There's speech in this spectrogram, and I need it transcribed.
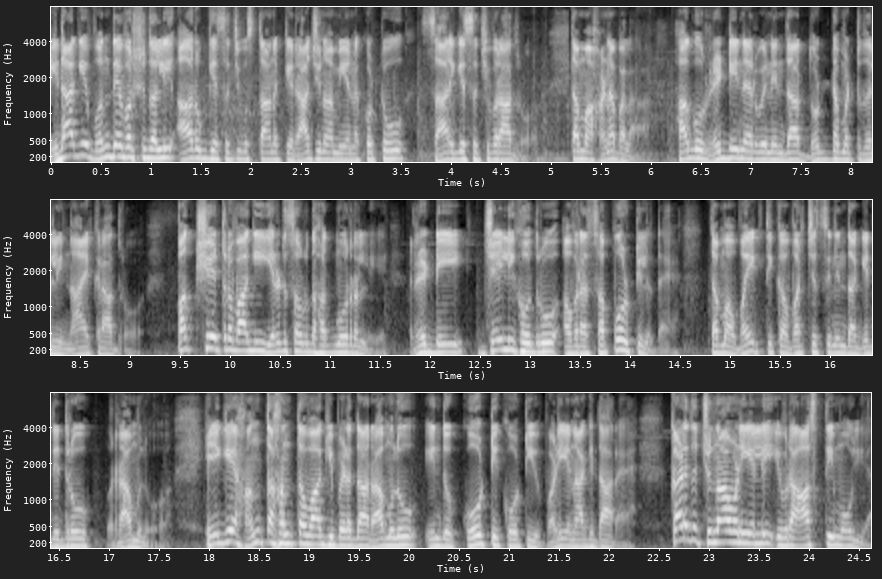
ಇದಾಗಿ ಒಂದೇ ವರ್ಷದಲ್ಲಿ ಆರೋಗ್ಯ ಸಚಿವ ಸ್ಥಾನಕ್ಕೆ ರಾಜೀನಾಮೆಯನ್ನು ಕೊಟ್ಟು ಸಾರಿಗೆ ಸಚಿವರಾದ್ರು. ತಮ್ಮ ಹಣಬಲ ಹಾಗೂ ರೆಡ್ಡಿ ನೆರವಿನಿಂದ ದೊಡ್ಡ ಮಟ್ಟದಲ್ಲಿ ನಾಯಕರಾದ್ರು. ಪಕ್ಷೇತರವಾಗಿ ಎರಡು ಸಾವಿರದ ಹದಿಮೂರರಲ್ಲಿ ರೆಡ್ಡಿ ಜೈಲಿಗೆ ಹೋದ್ರು ಅವರ ಸಪೋರ್ಟ್ ಇಲ್ಲದೆ ತಮ್ಮ ವೈಯಕ್ತಿಕ ವರ್ಚಸ್ಸಿನಿಂದ ಗೆದ್ದಿದ್ರು ರಾಮುಲು. ಹೀಗೆ ಹಂತ ಹಂತವಾಗಿ ಬೆಳೆದ ರಾಮುಲು ಇಂದು ಕೋಟಿ ಕೋಟಿ ಒಡೆಯನಾಗಿದ್ದಾರೆ. ಕಳೆದ ಚುನಾವಣೆಯಲ್ಲಿ ಇವರ ಆಸ್ತಿ ಮೌಲ್ಯ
